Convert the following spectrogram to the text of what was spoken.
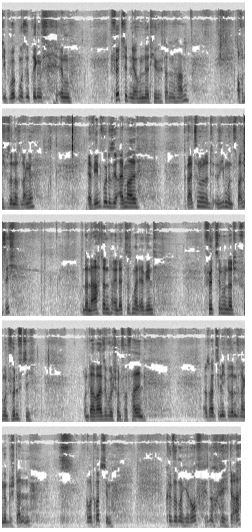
Die Burg muss übrigens im 14. Jahrhundert hier gestanden haben. Auch nicht besonders lange. Erwähnt wurde sie einmal 1327 und danach dann ein letztes Mal erwähnt 1455. Und da war sie wohl schon verfallen. Also hat sie nicht besonders lange bestanden. Aber trotzdem können wir mal hier rauf. Ist noch gar nicht da.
